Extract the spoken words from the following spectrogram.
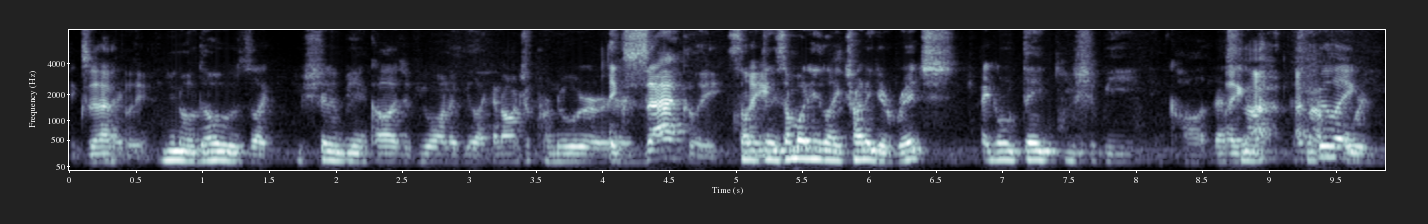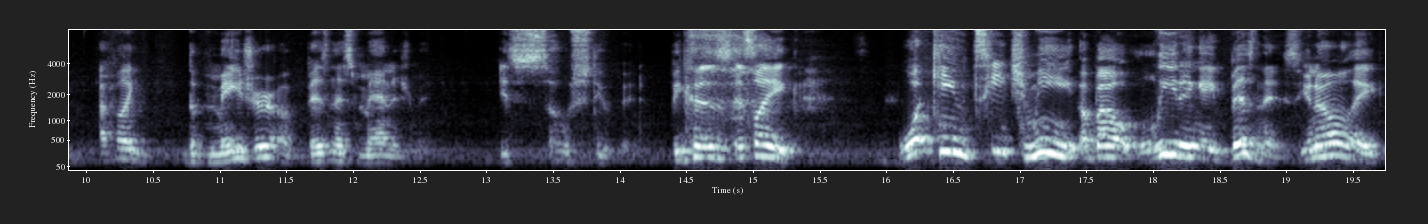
Exactly. like, you know those. Like, you shouldn't be in college if you want to be like an entrepreneur. Or exactly. Something. Like, somebody like trying to get rich. I don't think you should be in college. That's Like, not. I- that's I not feel for like- you. I feel like the major of business management is so stupid because it's like, what can you teach me about leading a business? You know, like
